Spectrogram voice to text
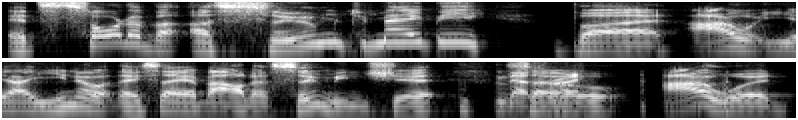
it's sort of a, assumed maybe but i yeah you know what they say about assuming shit That's so right. i would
